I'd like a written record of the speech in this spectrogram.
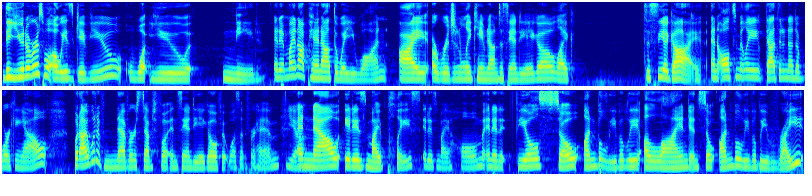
The universe will always give you what you need, and it might not pan out the way you want. I originally came down to San Diego like to see a guy. And ultimately, that didn't end up working out. But I would have never stepped foot in San Diego if it wasn't for him. Yeah. And now it is my place, it is my home, and it, it feels so unbelievably aligned and so unbelievably right.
